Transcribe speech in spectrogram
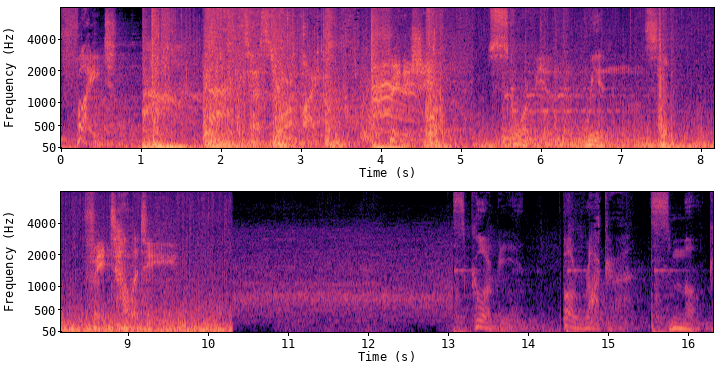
Fight! Test your fight. Finish him. Scorpion wins. Fatality. Scorpion. Baraka. Smoke.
